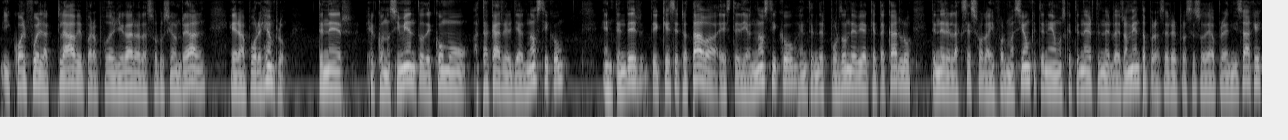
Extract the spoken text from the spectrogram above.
y cuál fue la clave para poder llegar a la solución real era, por ejemplo, tener el conocimiento de cómo atacar el diagnóstico, entender de qué se trataba este diagnóstico, entender por dónde había que atacarlo, tener el acceso a la información que teníamos que tener, tener la herramienta para hacer el proceso de aprendizaje,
